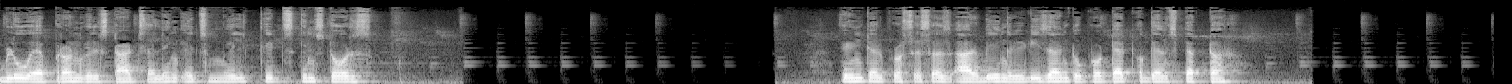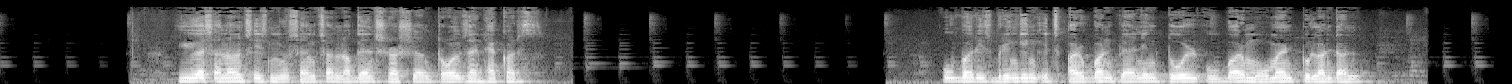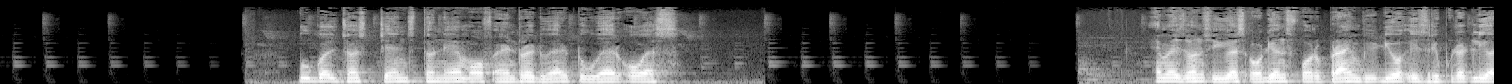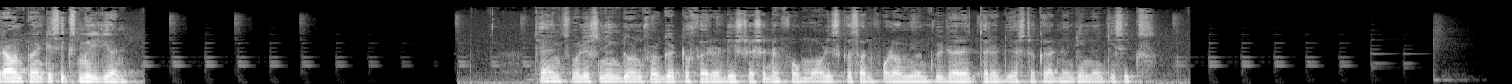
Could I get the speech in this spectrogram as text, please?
Blue Apron will start selling its meal kits in stores. Intel processors are being redesigned to protect against Spectre. US announces new sanction against Russian trolls and hackers. Uber is bringing its urban planning tool Uber Movement to London. Google just changed the name of Android Wear to Wear OS. Amazon's US audience for Prime Video is reportedly around 26 million. Thanks for listening. Don't forget to follow this station and for more discussion follow me on Twitter at the 1996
